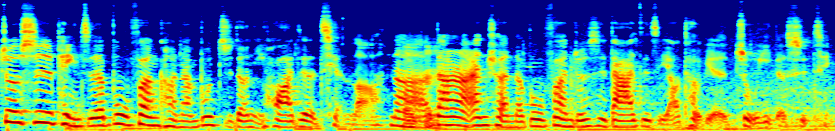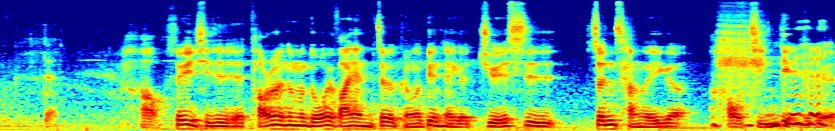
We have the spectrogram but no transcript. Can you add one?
就是品质的部分可能不值得你花这个钱了。那当然，安全的部分就是大家自己要特别注意的事情。对。好，所以其实讨论了那么多，会发现这个可能会变成一个绝世珍藏的一个。好景点，对不对？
